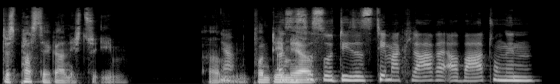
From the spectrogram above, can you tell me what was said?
das passt ja gar nicht zu ihm. Ähm, ja. Von dem also her. Es ist so dieses Thema klare Erwartungen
